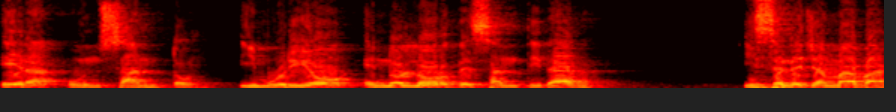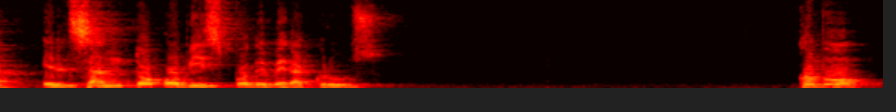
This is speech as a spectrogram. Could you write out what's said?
era un santo y murió en olor de santidad y se le llamaba el santo obispo de Veracruz. ¿Cómo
